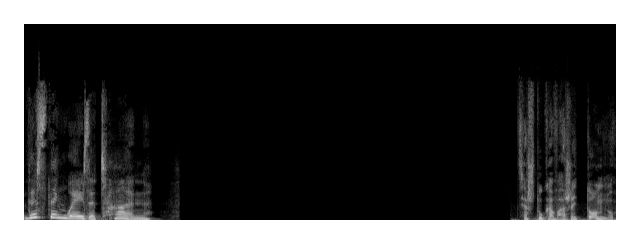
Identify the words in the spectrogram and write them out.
This thing weighs a ton. Ця штука важить тонну.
